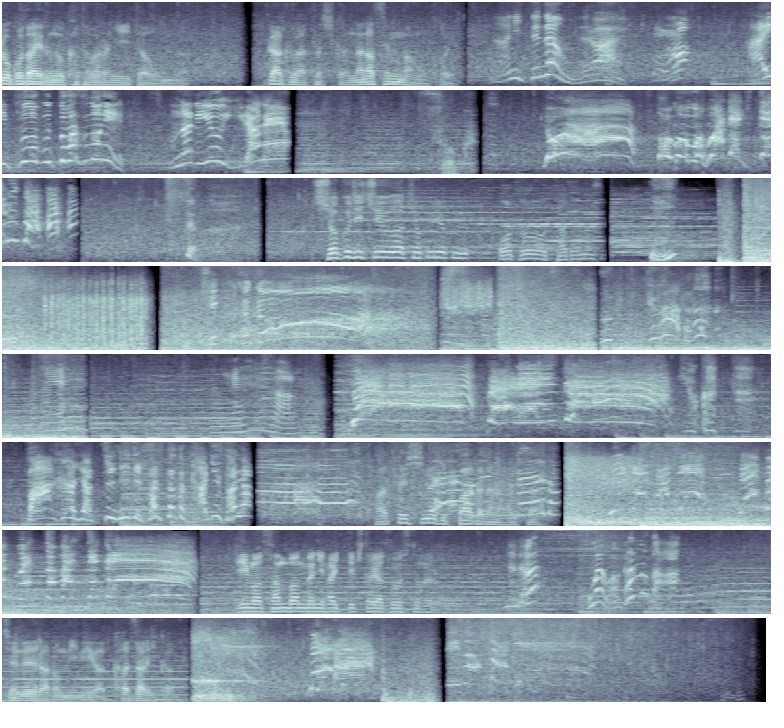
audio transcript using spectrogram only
ロコダイルの傍らにいた女。額は確か7000万を超え。何言ってんだおめえら。あいつをぶっ飛ばすのにそんな理由いらねえよ。そうかうわあ太ももまで来てるさ食事中は極力音を立てます。キックゴよかった。バカやっち逃げさせたと鍵さんがー果てしなきバカだなあい全部ぶっ飛ばして！くれつ今3番目に入ってきたやつを仕留めろ。なんだ？お前わかんのか？てめえらの耳は飾りか？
